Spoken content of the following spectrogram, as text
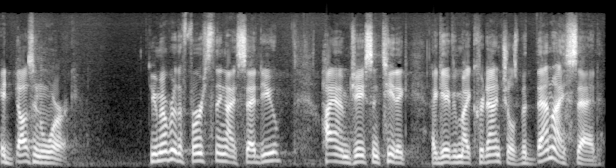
It doesn't work. Do you remember the first thing I said to you? Hi, I'm Jason Teteak. I gave you my credentials, but then I said,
